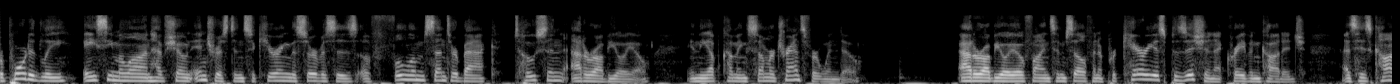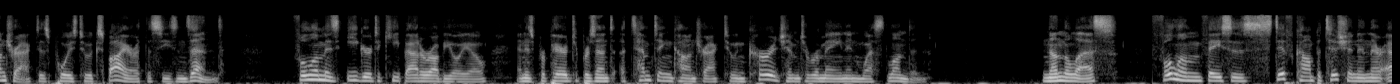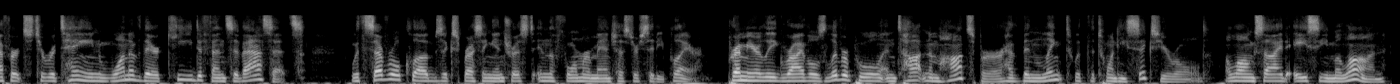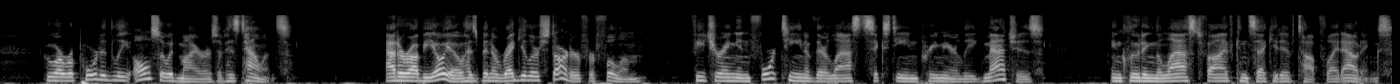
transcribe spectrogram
Reportedly, AC Milan have shown interest in securing the services of Fulham centre back Tosin Adarabioyo in the upcoming summer transfer window. Adarabioyo finds himself in a precarious position at Craven Cottage as his contract is poised to expire at the season's end. Fulham is eager to keep Adarabioyo and is prepared to present a tempting contract to encourage him to remain in West London. Nonetheless, Fulham faces stiff competition in their efforts to retain one of their key defensive assets, with several clubs expressing interest in the former Manchester City player. Premier League rivals Liverpool and Tottenham Hotspur have been linked with the 26 year old, alongside AC Milan, who are reportedly also admirers of his talents. Adarabioyo has been a regular starter for Fulham, featuring in 14 of their last 16 Premier League matches, including the last five consecutive top flight outings.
